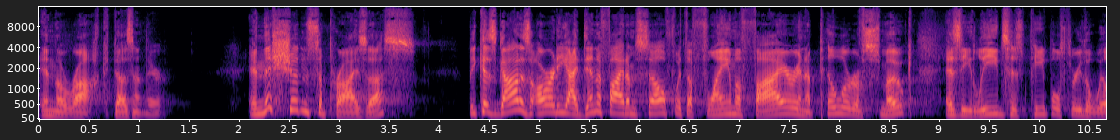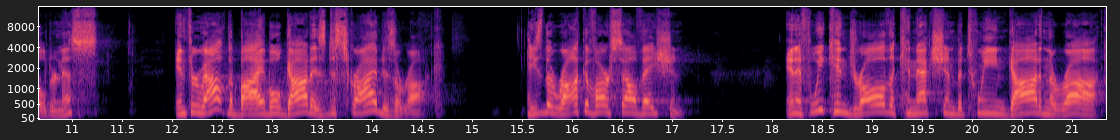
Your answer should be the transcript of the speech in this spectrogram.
and the rock, doesn't there? And this shouldn't surprise us because God has already identified himself with a flame of fire and a pillar of smoke as he leads his people through the wilderness. And throughout the Bible, God is described as a rock. He's the rock of our salvation. And if we can draw the connection between God and the rock,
